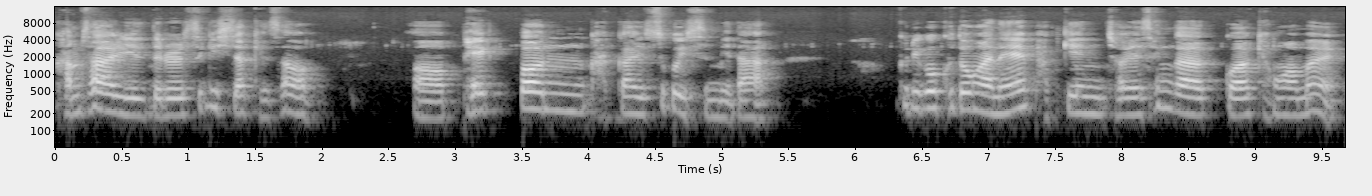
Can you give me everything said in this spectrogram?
감사할 일들을 쓰기 시작해서 어, 100번 가까이 쓰고 있습니다. 그리고 그동안에 바뀐 저의 생각과 경험을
